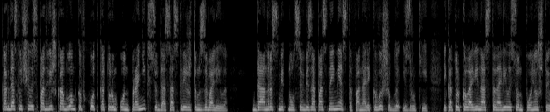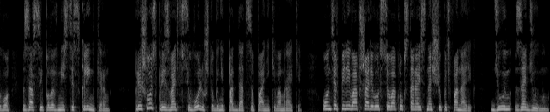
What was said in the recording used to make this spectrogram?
Когда случилась подвижка обломков, ход, которым он проник сюда, со скрежетом завалило. Данрос метнулся в безопасное место, фонарик вышибло из руки, и как только лавина остановилась, он понял, что его засыпало вместе с клинкером. Пришлось призвать всю волю, чтобы не поддаться панике во мраке. Он терпеливо обшаривал все вокруг, стараясь нащупать фонарик, дюйм за дюймом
